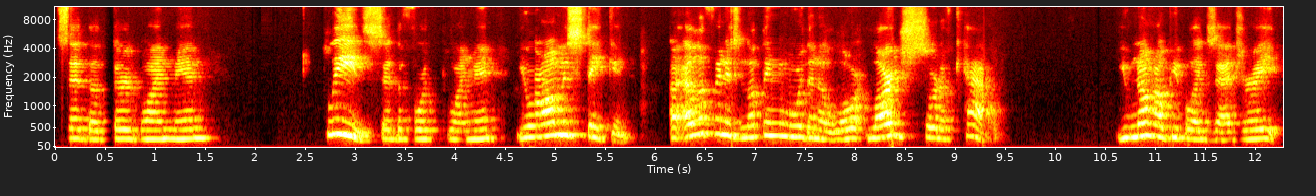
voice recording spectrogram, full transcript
said the third blind man. Please, said the fourth blind man, you are all mistaken. An elephant is nothing more than a large sort of cow. You know how people exaggerate.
